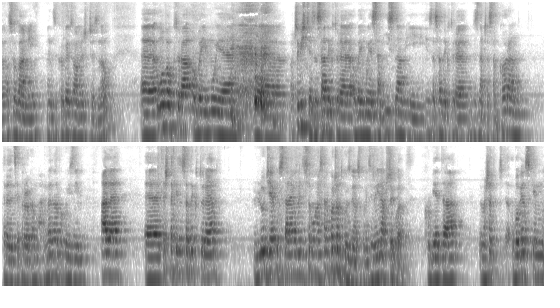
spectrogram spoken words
e, osobami, między kobietą a mężczyzną. E, umową, która obejmuje e, oczywiście zasady, które obejmuje sam islam i zasady, które wyznacza sam Koran, tradycja proroka Muhammeda, pokój z nim, ale e, też takie zasady, które ludzie ustalają między sobą na samym początku związku. Więc jeżeli na przykład kobieta, obowiązkiem,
